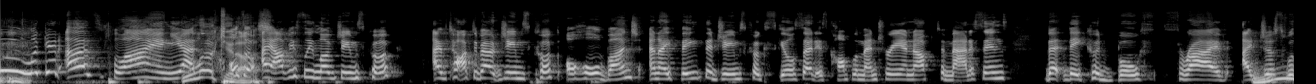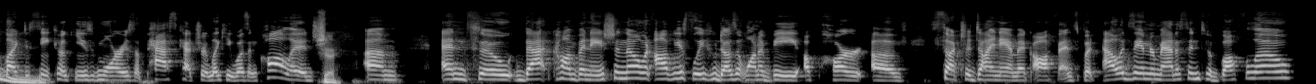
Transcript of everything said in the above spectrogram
Ooh, look at us flying. Yes. Look at also, us. I obviously love James Cook. I've talked about James Cook a whole bunch, and I think that James Cook's skill set is complementary enough to Mattison's that they could both thrive. I just would like to see Cook used more as a pass catcher like he was in college. Sure. Um, and so that combination though, and obviously who doesn't want to be a part of such a dynamic offense, but Alexander Mattison to Buffalo,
